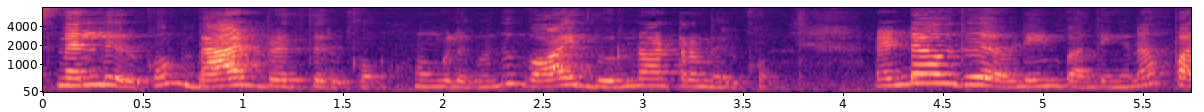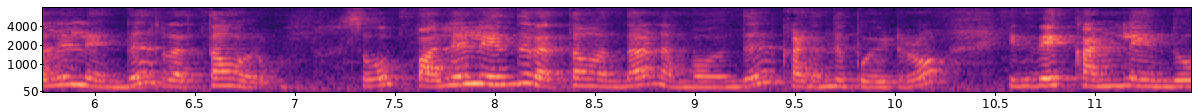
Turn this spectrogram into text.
ஸ்மெல் இருக்கும் பேட் பிரெத் இருக்கும். உங்களுக்கு வந்து வாய் துர்நாற்றம் இருக்கும். ரெண்டாவது அப்படின்னு பார்த்தீங்கன்னா பல்லுலேருந்து ரத்தம் வரும். ஸோ பல்லுலேருந்து ரத்தம் வந்தால் நம்ம வந்து கடந்து போயிடுறோம். இதுவே கண்லேருந்தோ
